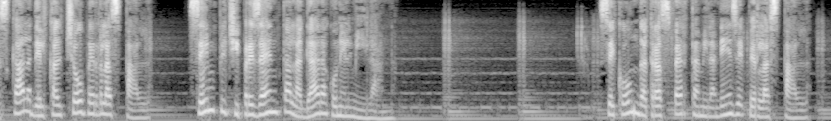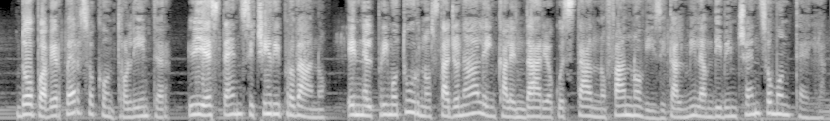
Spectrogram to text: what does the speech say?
scala del calcio per la SPAL. Semplici presenta la gara con il Milan. Seconda trasferta milanese per la SPAL. Dopo aver perso contro l'Inter, gli estensi ci riprovano, e nel primo turno stagionale in calendario quest'anno fanno visita al Milan di Vincenzo Montella.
